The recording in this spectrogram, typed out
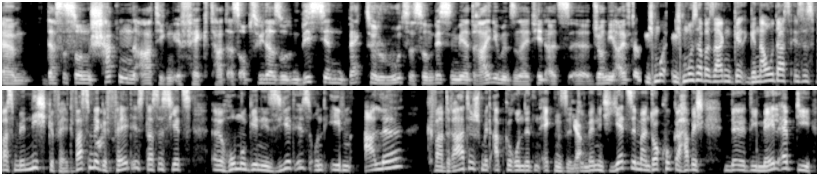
ähm, dass es so einen schattenartigen Effekt hat, als ob es wieder so ein bisschen back to the roots ist, so ein bisschen mehr Dreidimensionalität als äh, Johnny Ive. Ich, mu ich muss aber sagen, ge genau das ist es, was mir nicht gefällt. Was mir gefällt, ist, dass es jetzt äh, homogenisiert ist und eben alle quadratisch mit abgerundeten Ecken sind. Ja. Und wenn ich jetzt in mein Dock gucke, habe ich äh, die Mail-App, die,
